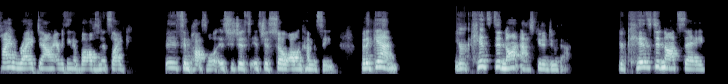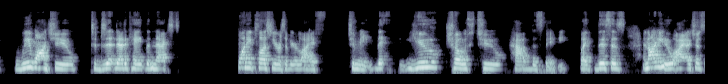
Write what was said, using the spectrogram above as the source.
try and write down everything it involves and it's like it's impossible. It's just it's just so all encompassing. But again, your kids did not ask you to do that. Your kids did not say, "We want you to de- dedicate the next 20 plus years of your life to me that you chose to have this baby. Like this is, and not you, I, I chose,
